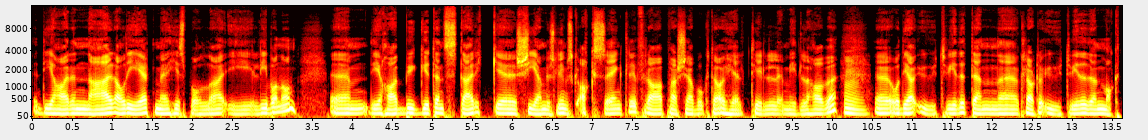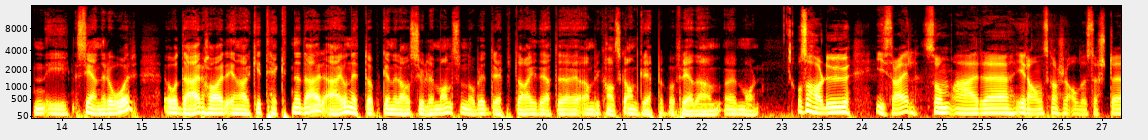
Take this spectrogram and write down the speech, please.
De har en nær alliert med Hizbollah i Libanon. Eh, de har bygget en sterk eh, sjiamuslimsk akse, egentlig, fra Persiabukta og helt til Middelhavet. Mm. Eh, og de har utvidet den, eh, klart å utvide den makten i senere senere år. Og der har en av arkitektene der er jo nettopp general Suleiman, som nå ble drept da i det amerikanske angrepet på fredag morgen. Og så har du Israel, som er uh, Irans kanskje aller største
